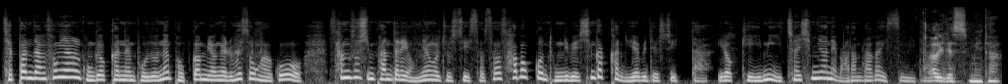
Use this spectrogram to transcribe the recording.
재판장 성향을 공격하는 보도는 법관 명예를 훼손하고 상소심 판단에 영향을 줄 수 있어서 사법권 독립에 심각한 위협이 될 수 있다. 이렇게 이미 2010년에 말한 바가 있습니다. 알겠습니다.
